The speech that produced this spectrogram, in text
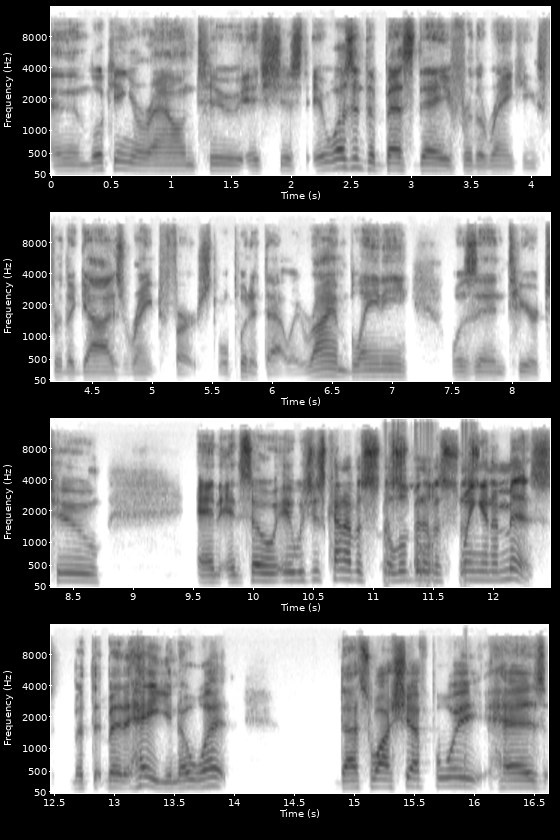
and then looking around too, it's just it wasn't the best day for the rankings for the guys ranked first. We'll put it that way. Ryan Blaney was in tier two, and and so it was just kind of a, a little bit of a swing and a miss. But the, but hey, you know what? That's why Chef Boy has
